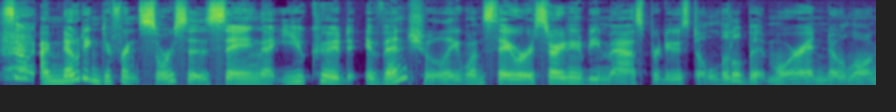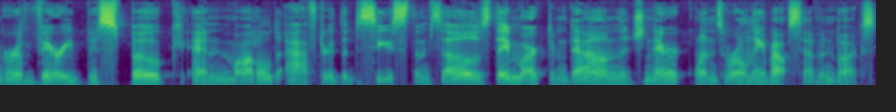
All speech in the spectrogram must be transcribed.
So I'm noting different sources saying that you could eventually, once they were starting to be mass produced a little bit more and no longer very bespoke and modeled after the deceased themselves, they marked them down. The generic ones were only about seven bucks.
